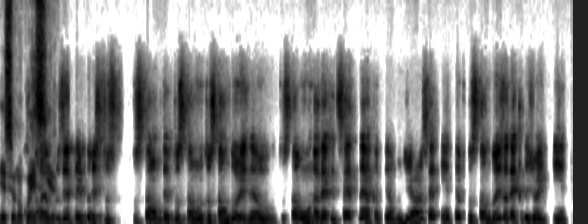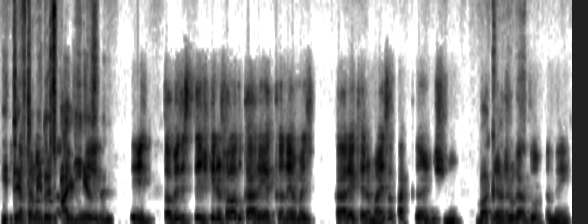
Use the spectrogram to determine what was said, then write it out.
Esse eu não conhecia. Ah, o Cruzeiro teve dois Tostão, teve Tostão 1 e Tostão 2, né? O Tostão 1 da década de 70, né? Campeão mundial em 70, teve o Tostão 2 da década de 80. E teve tá também dois palhinhas, né? Ele, talvez ele esteja querendo falar do Careca, né? Mas o Careca era mais atacante, né? Bacana. Grande jogador também.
